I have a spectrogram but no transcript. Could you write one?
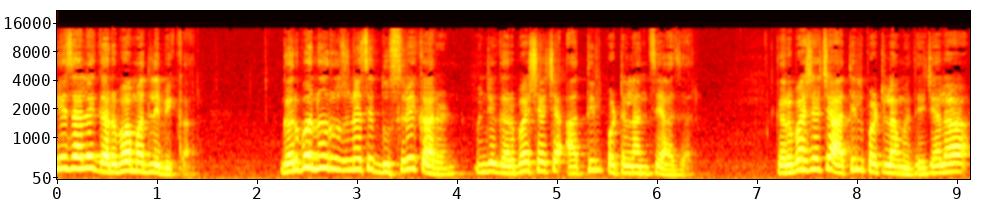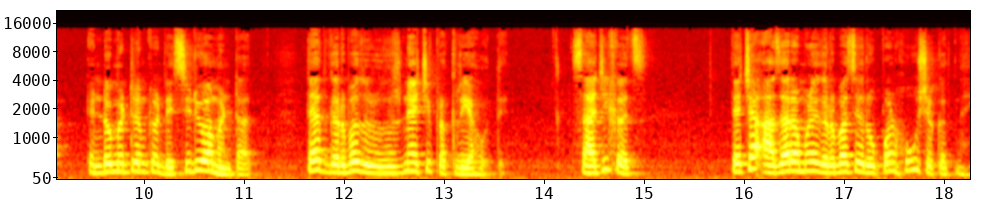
हे झाले गर्भामधले विकार. गर्भ न रुजण्याचे दुसरे कारण म्हणजे गर्भाशयाच्या आतील पटलांचे आजार. गर्भाशयाच्या आतील पटलामध्ये ज्याला एंडोमेट्रियम किंवा डेसिडिवा म्हणतात त्यात गर्भ रुजण्याची प्रक्रिया होते. साहजिकच त्याच्या आजारामुळे गर्भाचे रोपण होऊ शकत नाही.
